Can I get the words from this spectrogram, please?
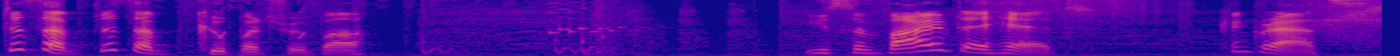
just a just a Koopa Troopa. You survived a hit. Congrats.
